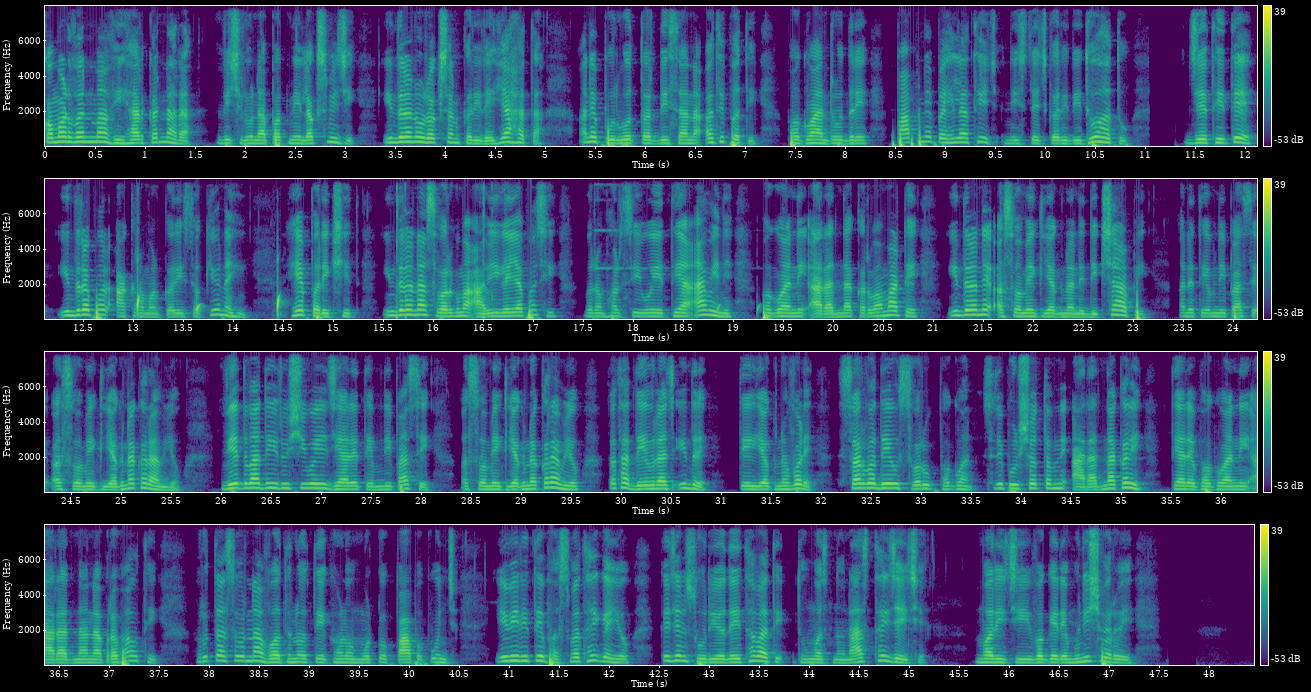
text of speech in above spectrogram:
કમળવનમાં વિહાર કરનારા વિષ્ણુના પત્ની લક્ષ્મીજી ઇન્દ્રનું રક્ષણ કરી રહ્યા હતા અને પૂર્વોત્તર દિશાના અધિપતિ ભગવાન રુદ્રે પાપને પહેલાંથી જ નિસ્તેજ કરી દીધું હતું, જેથી તે ઇન્દ્ર પર આક્રમણ કરી શક્યું નહીં. હે પરીક્ષિત, ઇન્દ્રના સ્વર્ગમાં આવી ગયા પછી બ્રહ્મર્ષિઓએ ત્યાં આવીને ભગવાનની આરાધના કરવા માટે ઇન્દ્રને અશ્વમેઘ યજ્ઞની દીક્ષા આપી અને તેમની પાસે અશ્વમેઘ યજ્ઞ કરાવ્યો. વેદવાદી ઋષિઓએ જ્યારે તેમની પાસે અશ્વમેઘ યજ્ઞ કરાવ્યો તથા દેવરાજ ઇન્દ્રે તે યજ્ઞ વડે સર્વદેવ સ્વરૂપ ભગવાન શ્રી પુરુષોત્તમની આરાધના કરી, ત્યારે ભગવાનની આરાધનાના પ્રભાવથી વૃતાસુરના વધનો તે ઘણો મોટો પાપપુંજ એવી રીતે ભસ્મ થઈ ગયો કે જેમ સૂર્યોદય થવાથી ધુમ્મસનો નાશ થઈ જાય છે. મરીચી વગેરે મુનીશ્વરોએ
